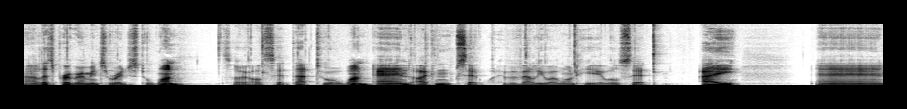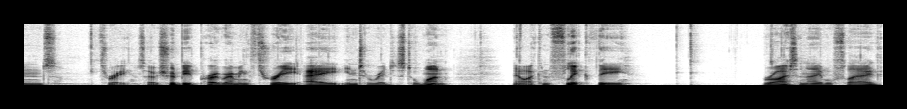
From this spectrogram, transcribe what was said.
uh, let's program into register 1. So I'll set that to a 1, and I can set whatever value I want here. We'll set a and 3. So it should be programming 3A into register 1. Now I can flick the write enable flag,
